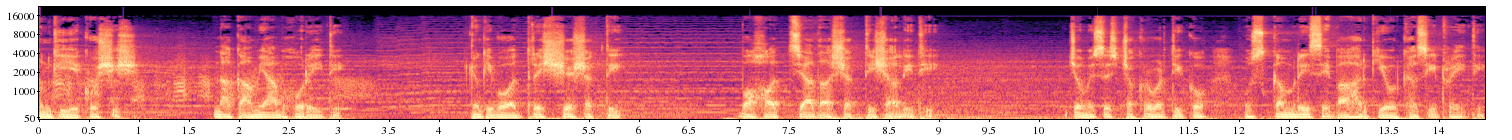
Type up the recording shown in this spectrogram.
उनकी ये कोशिश नाकामयाब हो रही थी, क्योंकि वो अदृश्य शक्ति बहुत ज़्यादा शक्तिशाली थी, जो मिसेस चक्रवर्ती को उस कमरे से बाहर की ओर घसीट रही थी।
